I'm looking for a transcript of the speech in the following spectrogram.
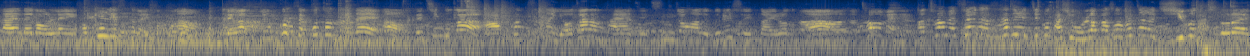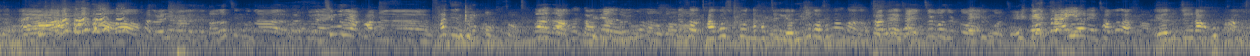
나 내가 원래 버킷리스트가 있었거든. 내가 좀 콘셉트 꽂혔는데 내 친구가 아 콘셉트는 여자랑 가야지 진정하게 누릴 수 있다 이러는 거야. 아, 맞아. 처음에는. 아 처음에 수영장에서 사진을 찍고 다시 올라가서 화장을 지우고 다시 놀아야 된대. 어, 어. 왜냐면 남자친구나 친구들이랑 가면은 사진 그런 거 없어. 맞아. 그러니까 그냥 놀고만 오잖아. 그래서 가고 싶었는데 갑자기 연주가 생각나는 거야. 사진 잘 찍어줄 것 네. 같은 거지. 내 다이어리에 적어놨어. 연주랑 호캉스.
